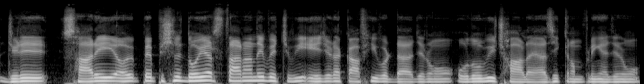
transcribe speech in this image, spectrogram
ਜਿਹੜੇ ਸਾਰੇ ਪਿਛਲੇ 2017 ਦੇ ਵਿੱਚ ਵੀ ਇਹ ਜਿਹੜਾ ਕਾਫੀ ਵੱਡਾ ਜਦੋਂ ਉਦੋਂ ਵੀ ਛਾਲ ਆਇਆ ਸੀ, ਕੰਪਨੀਆਂ ਜਦੋਂ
